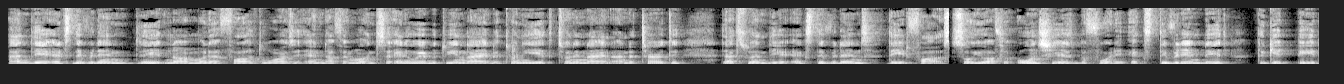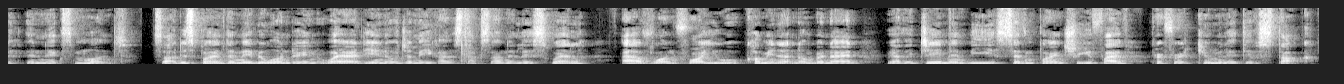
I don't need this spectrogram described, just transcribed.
and their ex-dividend date normally fall towards the end of the month. So anywhere between like the 28, 29 and the 30, that's when their ex-dividend date falls. So you have to own shares before the ex-dividend date to get paid the next month. So at this point I may be wondering why are there no Jamaican stocks on the list? Well, I have one for you. Coming at number 9, we have the JMMB 7.35 preferred cumulative stock.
